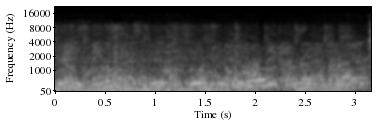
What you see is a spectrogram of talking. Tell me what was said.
Chris. It looks like Chris Fortunato, right?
